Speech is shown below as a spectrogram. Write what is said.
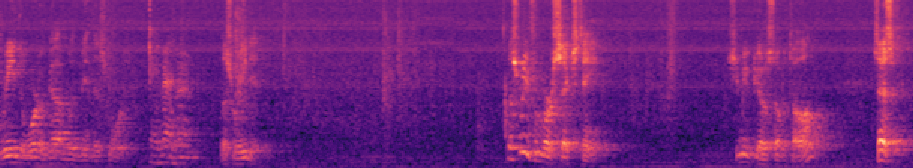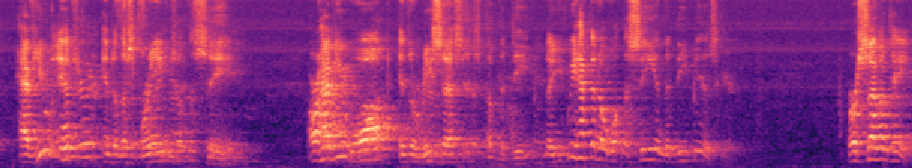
read the Word of God with me this morning? Amen. Let's read it. Let's read from verse 16. Shemukyo Sobatol says, Have you entered into the springs of the sea? Or have you walked in the recesses of the deep? Now, we have to know what the sea and the deep is here. Verse 17.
